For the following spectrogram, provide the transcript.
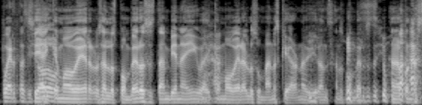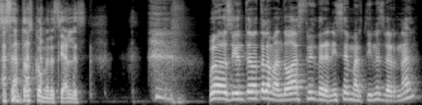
puertas y Sí, todo. hay que mover, o sea, los bomberos están bien ahí, güey. Hay que mover a los humanos que llegaron a vivir donde están los bomberos. Sí. Van a ponerse centros comerciales. Bueno, la siguiente nota la mandó Astrid Berenice Martínez Bernal.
